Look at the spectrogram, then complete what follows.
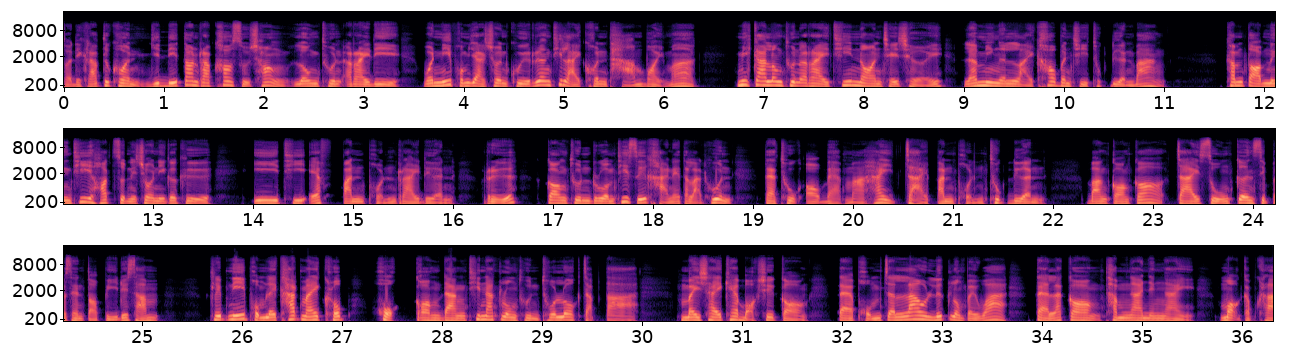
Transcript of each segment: สวัสดีครับทุกคน ยินดีต้อนรับเข้าสู่ช่องลงทุนอะไรดี วันนี้ผมอยากชวนคุยเรื่องที่หลายคนถามบ่อยมาก มีการลงทุนอะไรที่นอนเฉยๆ แล้วมีเงินไหลเข้าบัญชีทุกเดือนบ้างคำตอบหนึ่งที่ฮอตสุดในช่วงนี้ก็คือ ETF ปันผลรายเดือน หรือกองทุนรวมที่ซื้อขายในตลาดหุ้น แต่ถูกออกแบบมาให้จ่ายปันผลทุกเดือน บางกองก็จ่ายสูงเกิน 10%ต่อปีด้วยซ้ำคลิปนี้ผมเลยคัดมาให้ครบ 6 กองดังที่นักลงทุนทั่วโลกจับตา ไม่ใช่แค่บอกชื่อกอง แต่ผมจะเล่าลึกลงไปว่า แต่ละกองทำงานยังไง เหมาะกับใคร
